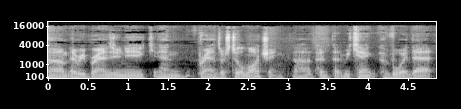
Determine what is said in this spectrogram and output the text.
Um, every brand is unique, and brands are still launching. Uh, that we can't avoid that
